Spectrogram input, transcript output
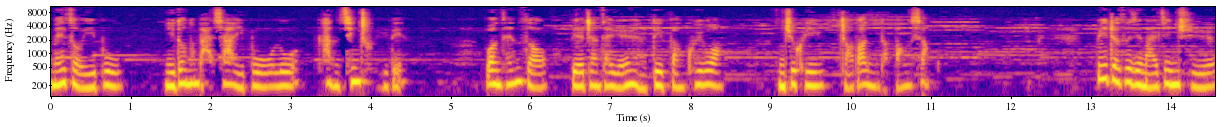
每走一步，你都能把下一步路看得清楚一点。往前走，别站在远远的地方窥望，你就可以找到你的方向。逼着自己埋进去。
